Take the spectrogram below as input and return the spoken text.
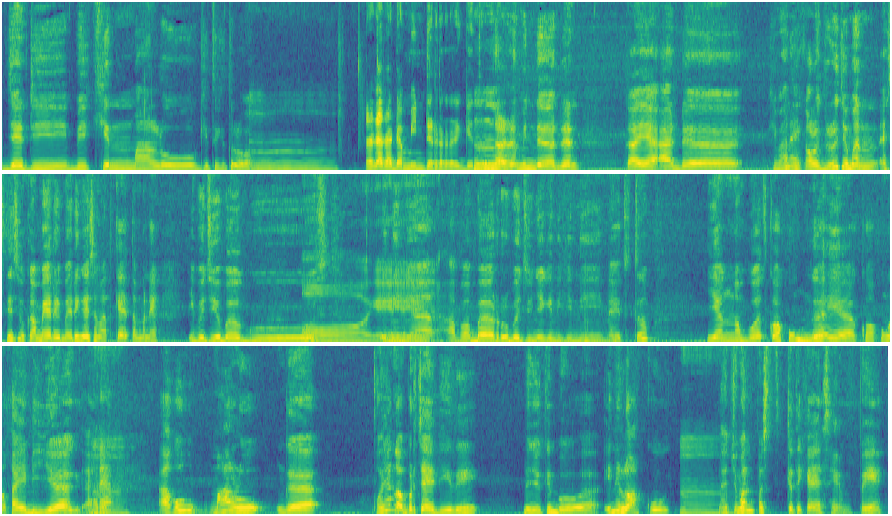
jadi bikin malu gitu-gitu loh. Hmm, rada-rada minder gitu. Hmm, ada minder dan kayak ada gimana ya kalau dulu zaman SD suka meri-meri gak sama kayak temen yang ih bajunya bagus Oh, iya, iya, ininya apa baru bajunya gini-gini nah itu tuh yang ngebuat kok aku enggak ya kok aku nggak kayak dia gitu. akhirnya Hmm. aku malu nggak pokoknya nggak percaya diri nunjukin bahwa ini loh aku Hmm. nah cuman pas ketika SMP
